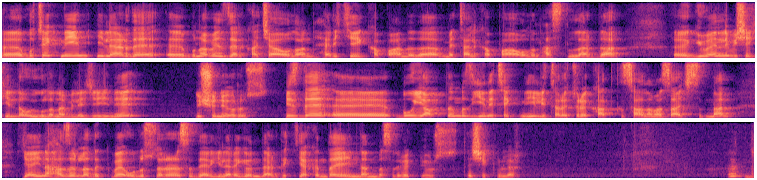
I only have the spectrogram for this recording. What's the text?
Ee, Bu tekniğin ileride e, buna benzer kaçağı olan, her iki kapağında da metal kapağı olan hastalarda e, güvenli bir şekilde uygulanabileceğini düşünüyoruz. Biz de e, bu yaptığımız yeni tekniği literatüre katkı sağlaması açısından yayına hazırladık ve uluslararası dergilere gönderdik. Yakında yayınlanmasını bekliyoruz. Teşekkürler. Ne oldu?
